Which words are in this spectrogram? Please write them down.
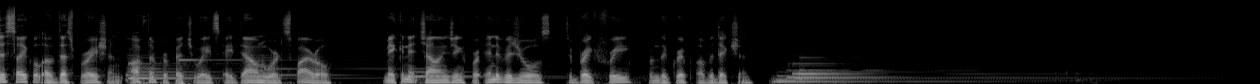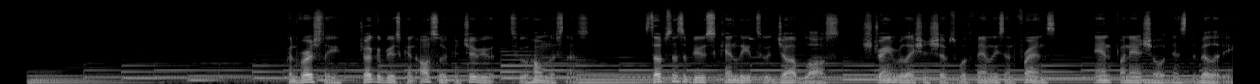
This cycle of desperation often perpetuates a downward spiral, making it challenging for individuals to break free from the grip of addiction. Conversely, drug abuse can also contribute to homelessness. Substance abuse can lead to job loss, strained relationships with families and friends, and financial instability.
